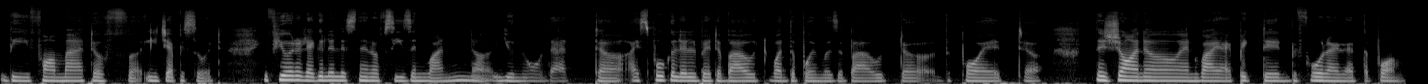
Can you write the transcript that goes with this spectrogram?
the format of uh, each episode. If you're a regular listener of season one, uh, you know that uh, I spoke a little bit about what the poem was about, uh, the poet, uh, the genre, and why I picked it before I read the poem.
